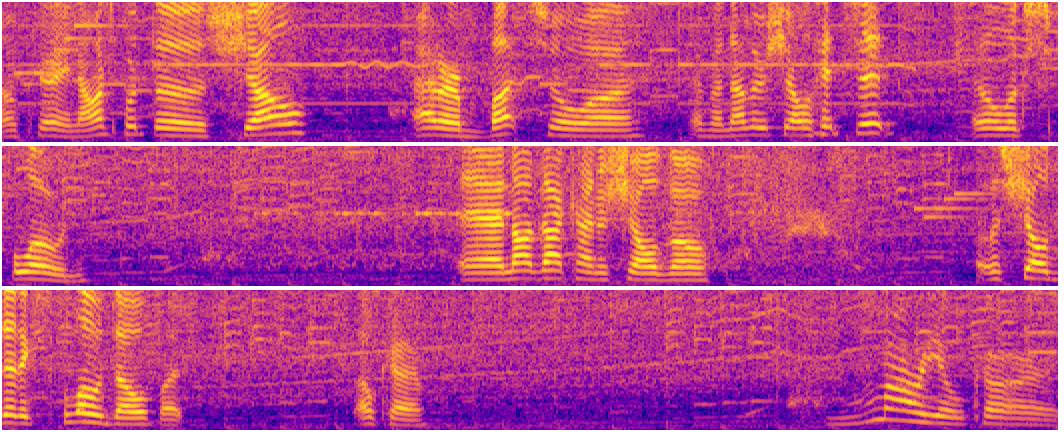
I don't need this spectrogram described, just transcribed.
Okay, now let's put the shell at our butt so uh, if another shell hits it, it'll explode. And not that kind of shell though. The shell did explode though, but okay. Mario Kart.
